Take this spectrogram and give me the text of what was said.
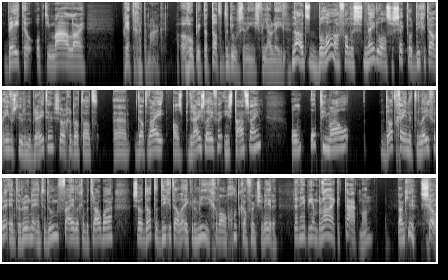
beter, optimaler, prettiger te maken. Hoop ik dat dat de doelstelling is van jouw leven. Nou, het belang van de Nederlandse sector digitale infrastructuur in de breedte. Zorgen dat, dat, uh, dat wij als bedrijfsleven in staat zijn om optimaal datgene te leveren en te runnen en te doen, veilig en betrouwbaar, zodat de digitale economie gewoon goed kan functioneren. Dan heb je een belangrijke taak, man. Dank je. Zo.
